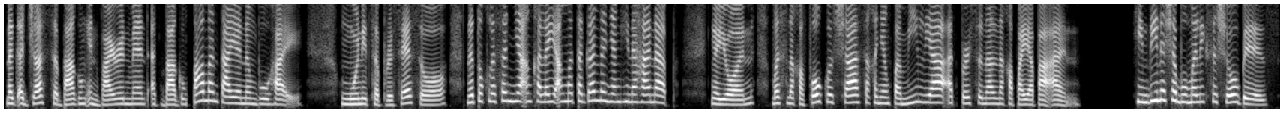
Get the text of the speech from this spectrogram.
nag-adjust sa bagong environment at bagong pamantayan ng buhay. Ngunit sa proseso, natuklasan niya ang kalayaang matagal na niyang hinahanap. Ngayon, mas nakafocus siya sa kanyang pamilya at personal na kapayapaan. Hindi na siya bumalik sa showbiz,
